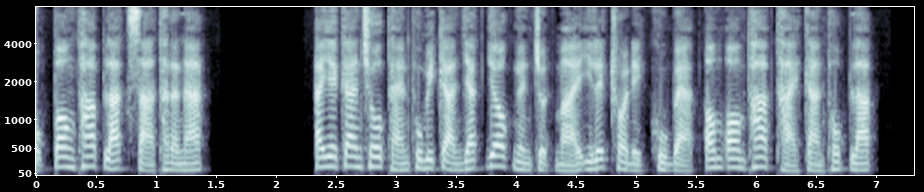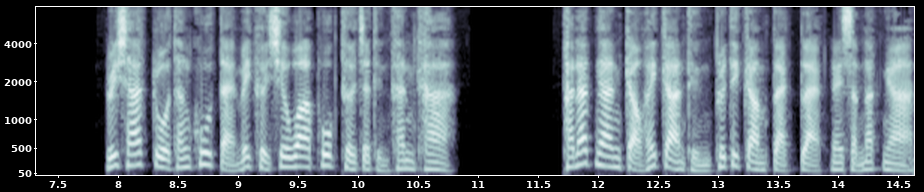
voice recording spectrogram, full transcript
ปกป้องภาพลักษณ์สาธารณะ อายการโชว์แผนภูมิการยักยอกเงินจดหมายอิเล็กทรอนิกส์คูแบบอ้อมๆภาพถ่ายการพบลับริชาร์ดกลัวทั้งคู่แต่ไม่เคยเชื่อว่าพวกเธอจะถึงขั้นฆ่า พนักงานเก่าให้การถึงพฤติกรรมแปลกๆ ในสำนักงาน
